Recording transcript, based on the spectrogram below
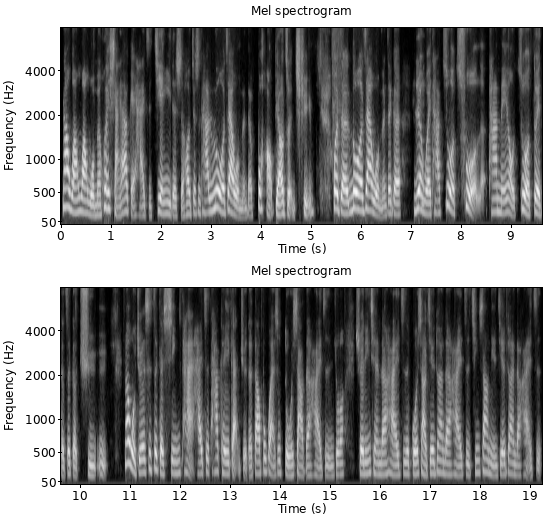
那往往我们会想要给孩子建议的时候，就是他落在我们的不好标准区，或者落在我们这个认为他做错了、他没有做对的这个区域。那我觉得是这个心态，孩子他可以感觉得到，不管是多小的孩子，你说学龄前的孩子、国小阶段的孩子、青少年阶段的孩子，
